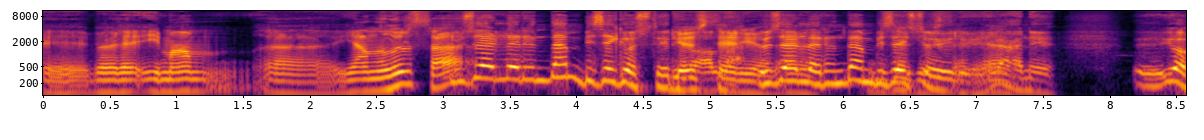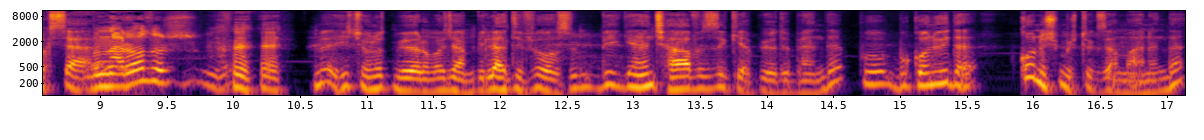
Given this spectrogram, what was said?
e, böyle imam e, yanılırsa Üzerlerinden bize gösteriyor, Gösteriyor, Allah. Üzerlerinden evet. bize, Bize söylüyor. gösteriyor. Yani e, yoksa bunlar olur. hiç unutmuyorum hocam bir latife olsun. Bir genç hafızlık yapıyordu bende. Bu bu konuyu da konuşmuştuk zamanında.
